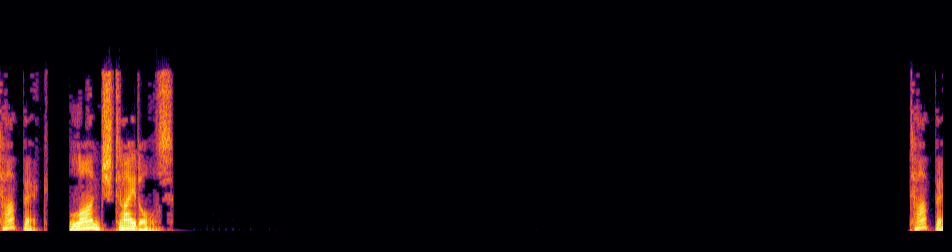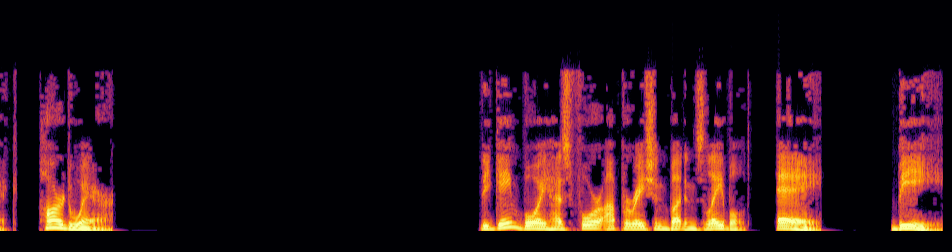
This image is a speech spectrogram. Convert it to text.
Topic: Launch titles. Topic: Hardware. The Game Boy has four operation buttons labeled A, B,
